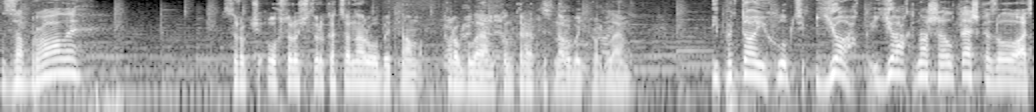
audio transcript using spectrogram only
Забрали. 40... О, 44 це наробить нам проблем, конкретних наробить проблем. І питаю хлопців, як? Як наша ЛТшка залилась?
